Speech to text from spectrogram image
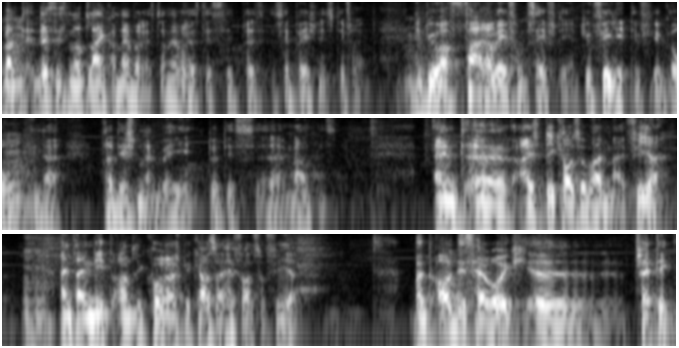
But this is not like on Everest. On Everest, the situa- situation is different, and you are far away from safety, and you feel it if you go in a traditional way to these uh, mountains. And uh, I speak also about my fear, and I need only courage because I have also fear. But all this heroic uh, chatting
